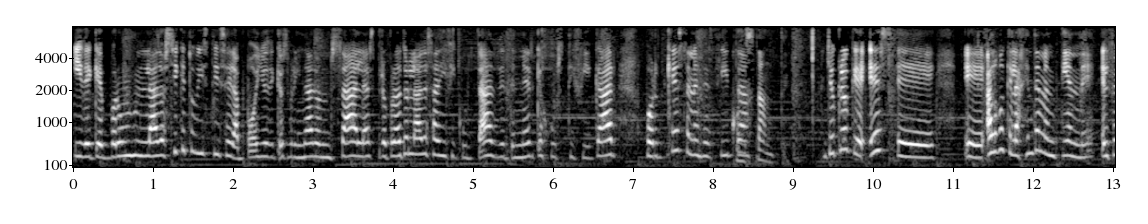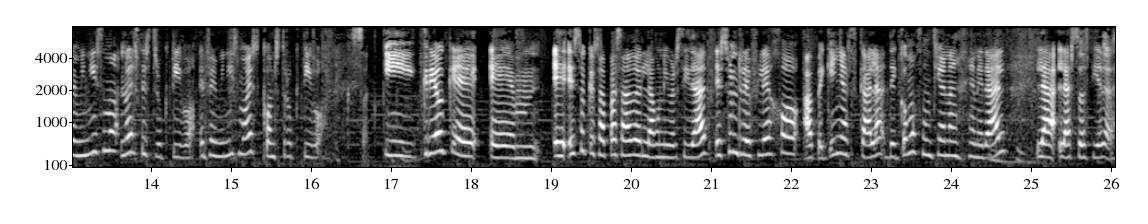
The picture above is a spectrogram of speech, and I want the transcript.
y de que por un lado sí que tuvisteis el apoyo de que os brindaron salas, pero por otro lado esa dificultad de tener que justificar por qué se necesita constante. Yo creo que es eh, eh, algo que la gente no entiende. El feminismo no es destructivo, el feminismo es constructivo. Exacto. Y creo que eh, eh, eso que os ha pasado en la universidad es un reflejo a pequeña escala de cómo funciona en general la, la sociedad.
